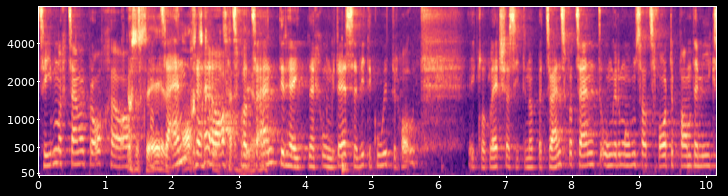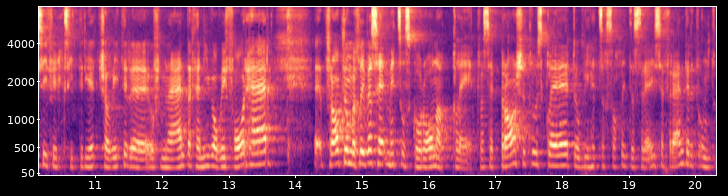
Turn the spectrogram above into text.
ziemlich zusammengebrochen. 80 also sehr, 80 80 Prozent. Ja. Ihr habt euch unterdessen wieder gut erholt. Ich glaube, letztes Jahr seid ihr noch etwa 20 Prozent unter dem Umsatz vor der Pandemie gewesen. Vielleicht seid ihr jetzt schon wieder äh, auf einem ähnlichen Niveau wie vorher. Äh, die Frage darum ein bisschen, was hat man jetzt aus Corona gelernt? Was hat die Branche daraus gelernt und wie hat sich so ein bisschen das Reisen verändert und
